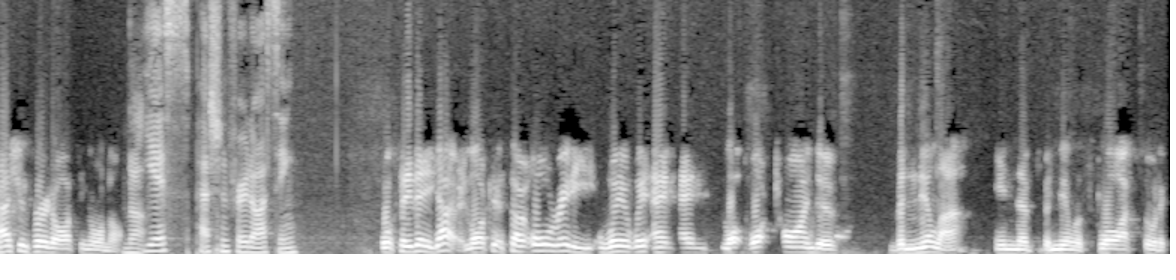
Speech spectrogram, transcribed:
Passion fruit icing or not? No, yes, passion fruit icing. Well, see, there you go. Like, so already, we're, we're and, and like, what kind of vanilla in the vanilla slice sort of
